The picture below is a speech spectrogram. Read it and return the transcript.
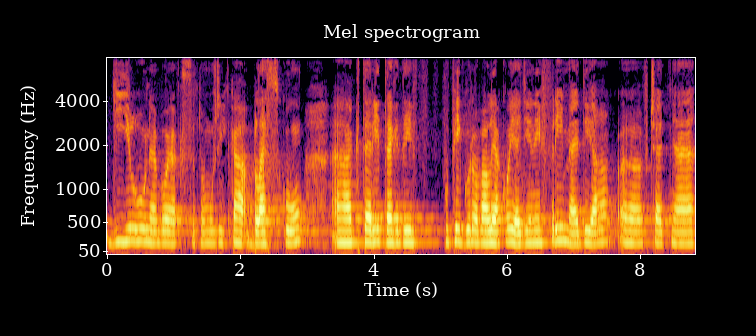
dílů, nebo jak se tomu říká, blesku, který tehdy figuroval jako jediný free media, včetně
